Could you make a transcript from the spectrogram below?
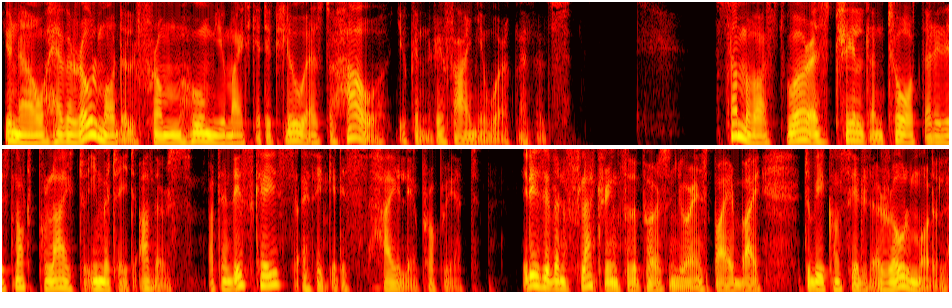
you now have a role model from whom you might get a clue as to how you can refine your work methods. Some of us were as children taught that it is not polite to imitate others, but in this case, I think it is highly appropriate. It is even flattering for the person you are inspired by to be considered a role model,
